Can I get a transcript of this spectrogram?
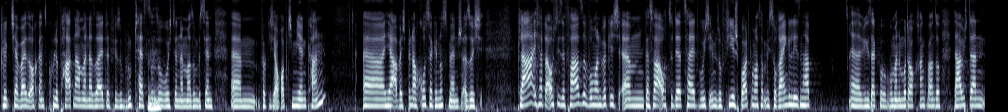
glücklicherweise auch ganz coole Partner an meiner Seite für so Bluttests und so, wo ich dann immer so ein bisschen ähm, wirklich auch optimieren kann. Äh, ja, aber ich bin auch großer Genussmensch. Also ich, klar, ich hatte auch diese Phase, wo man wirklich, ähm, das war auch zu der Zeit, wo ich eben so viel Sport gemacht habe, mich so reingelesen habe. Äh, wie gesagt, wo, wo meine Mutter auch krank war und so, da habe ich dann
